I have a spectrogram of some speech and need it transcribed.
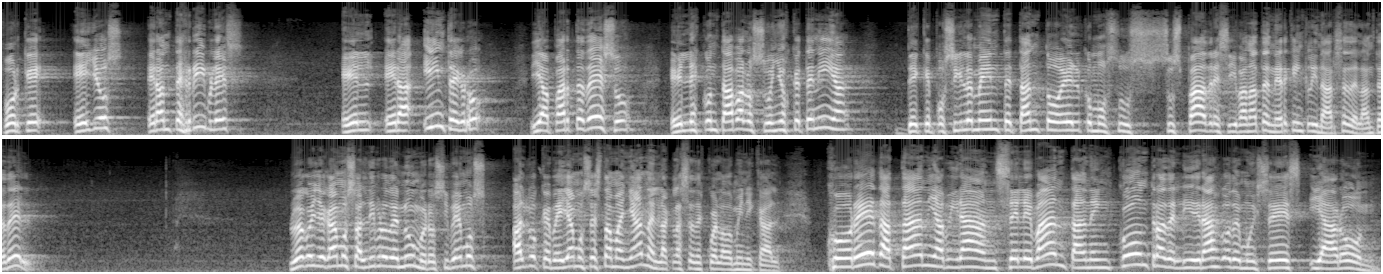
Porque ellos eran terribles, él era íntegro y aparte de eso, él les contaba los sueños que tenía de que posiblemente tanto él como sus, sus padres iban a tener que inclinarse delante de él. Luego llegamos al libro de números y vemos algo que veíamos esta mañana en la clase de escuela dominical. Coré, Datán y Abirán se levantan en contra del liderazgo de Moisés y Aarón.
